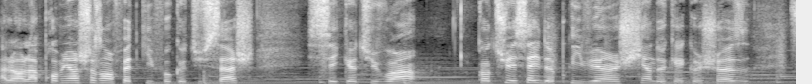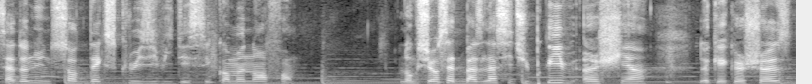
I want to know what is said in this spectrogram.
Alors la première chose en fait qu'il faut que tu saches, c'est que tu vois, quand tu essayes de priver un chien de quelque chose, ça donne une sorte d'exclusivité. C'est comme un enfant. Donc sur cette base-là, si tu prives un chien de quelque chose,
